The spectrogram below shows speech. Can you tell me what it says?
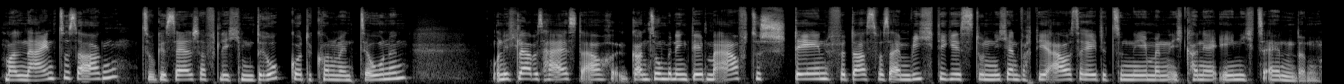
mal Nein zu sagen zu gesellschaftlichem Druck oder Konventionen und ich glaube, es heißt auch ganz unbedingt eben aufzustehen für das, was einem wichtig ist und nicht einfach die Ausrede zu nehmen, ich kann ja eh nichts ändern,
